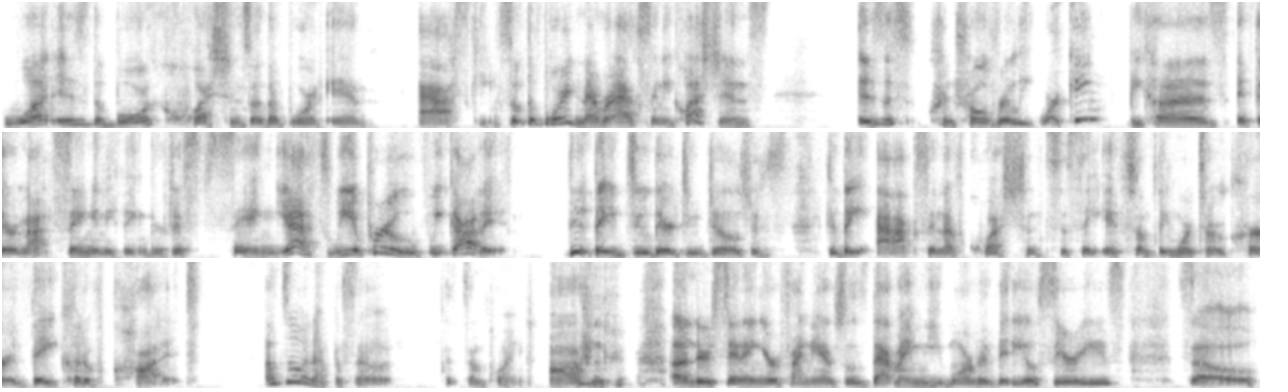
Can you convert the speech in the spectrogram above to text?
What is the board questions of the board in asking? So, if the board never asks any questions, is this control really working? Because if they're not saying anything, they're just saying, yes, we approve, we got it did they do their due diligence? Did they ask enough questions to say if something were to occur, they could have caught it? I'll do an episode at some point on understanding your financials. That might be more of a video series. So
